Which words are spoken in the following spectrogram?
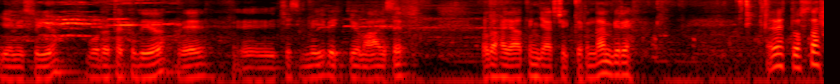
Yemi suyu burada takılıyor ve e, kesilmeyi bekliyor maalesef. O da hayatın gerçeklerinden biri. Evet dostlar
